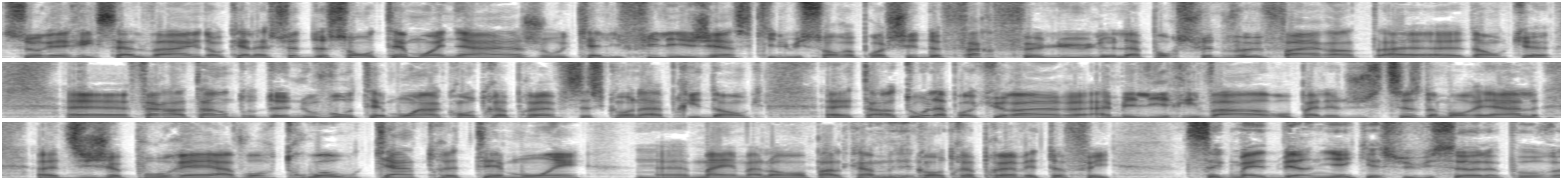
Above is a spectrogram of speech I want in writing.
sur Éric Salvaille. Donc, à la suite de son témoignage où il qualifie les gestes qui lui sont reprochés de farfelus, là, la poursuite veut faire ent- euh, euh, donc euh, faire entendre de nouveaux témoins en contre-preuve. C'est ce qu'on a appris donc euh, tantôt. La procureure Amélie Rivard au Palais de justice de Montréal a dit je pourrais avoir trois ou quatre témoins euh, même. Alors on parle quand même d'une contre-preuve étoffée. Tu sais que Maître Bernier, qui a suivi ça là, pour,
